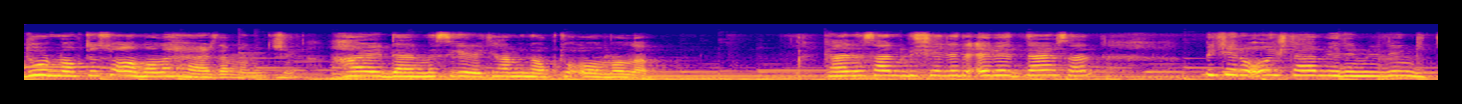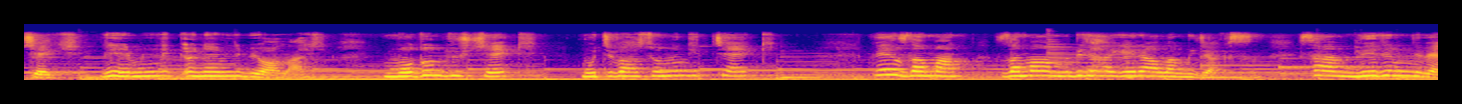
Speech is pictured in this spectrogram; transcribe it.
dur noktası olmalı her zaman için. Hayır denmesi gereken bir nokta olmalı. Yani sen bir şeyleri evet dersen bir kere o işten verimliliğin gidecek. Verimlilik önemli bir olay. Modun düşecek, motivasyonun gidecek ve zaman. Zamanını bir daha geri alamayacaksın. Sen verimli ve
